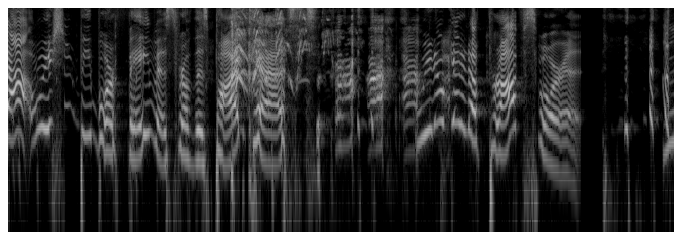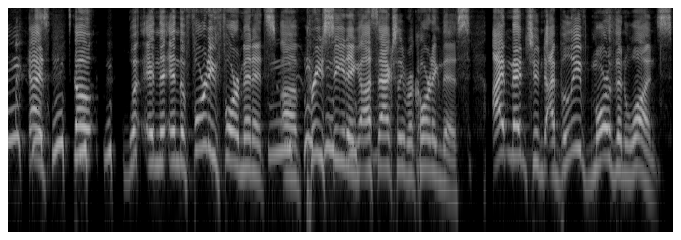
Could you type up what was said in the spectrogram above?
not? We should be more famous from this podcast. we don't get enough props for it. guys so in the in the 44 minutes of preceding us actually recording this i mentioned i believe more than once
